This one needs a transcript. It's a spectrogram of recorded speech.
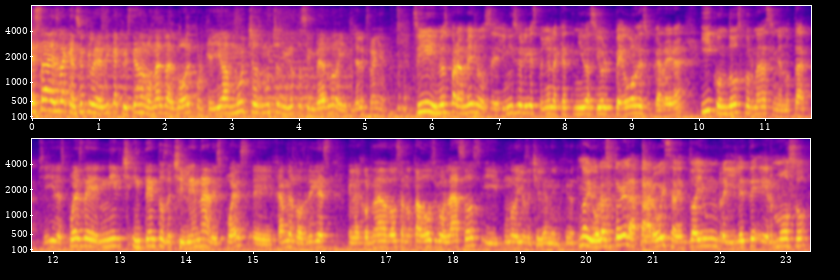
Esa es la canción que le dedica Cristiano Ronaldo al gol porque lleva muchos, muchos minutos sin verlo y ya le extraña. Sí, no es para menos. El inicio de Liga Española que ha tenido ha sido el peor de su carrera y con dos jornadas sin anotar. Sí, después de mil intentos de chilena, después eh, James Rodríguez en la jornada 2 anota dos golazos y uno de ellos de chilena, imagínate. No, y golazo todavía la paró y se aventó ahí un reguilete hermoso.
